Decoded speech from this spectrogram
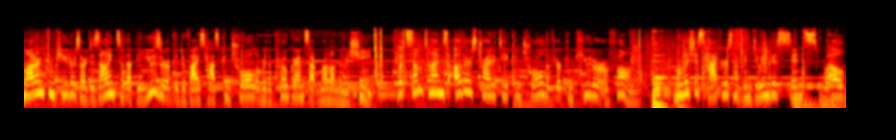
Modern computers are designed so that the user of the device has control over the programs that run on the machine. But sometimes others try to take control of your computer or phone. Malicious hackers have been doing this since, well,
